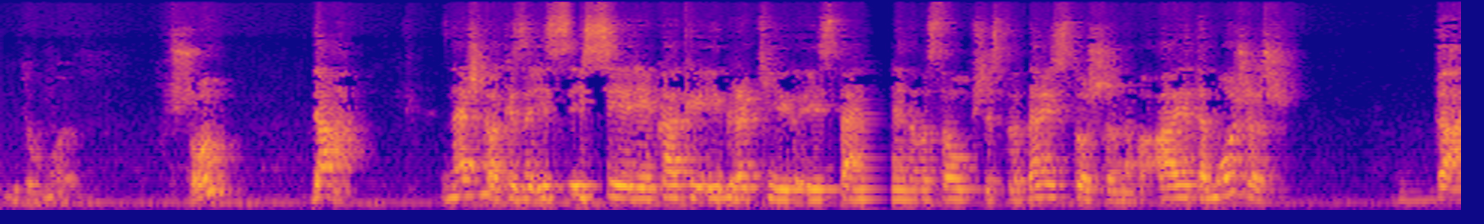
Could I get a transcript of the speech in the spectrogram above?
думаю, что? Да, знаешь, как из, из, из серии, как игроки из тайного сообщества, да, истошенного. А это можешь? Да.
